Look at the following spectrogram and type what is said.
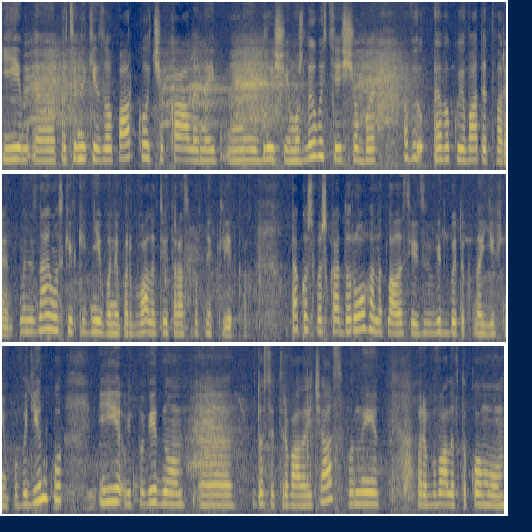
і е, працівники зоопарку чекали найближчої можливості, щоб евакуювати тварин. Ми не знаємо, скільки днів вони перебували в цих транспортних клітках. Також важка дорога наклала свій відбиток на їхню поведінку, і відповідно е, досить тривалий час вони перебували в такому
